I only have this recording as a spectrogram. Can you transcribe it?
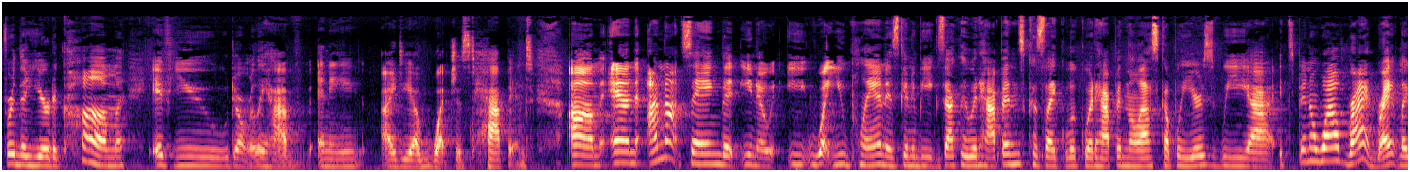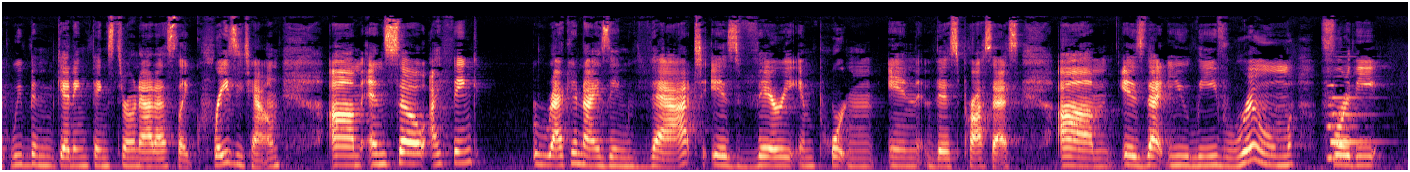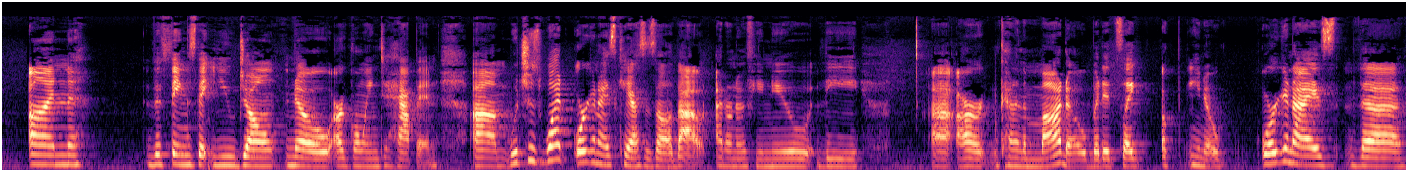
for the year to come if you don't really have any idea of what just happened. Um, and I'm not saying that you know what you plan is going to be exactly what happens because like look what happened the last couple years. We uh, it's been a wild ride, right? Like we've been getting things thrown at us like crazy town, um, and so I think recognizing that is very important in this process. Um, is that you leave room for the un the things that you don't know are going to happen, um, which is what organized chaos is all about. I don't know if you knew the uh, our kind of the motto, but it's like uh, you know organize the.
